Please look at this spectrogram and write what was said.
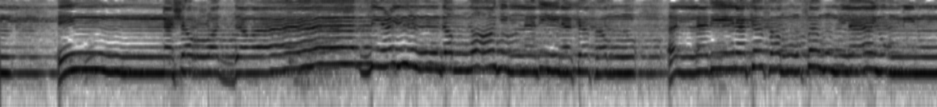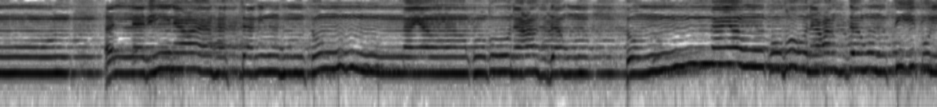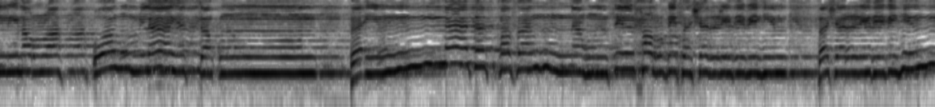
إن شر الذين كفروا فهم لا يؤمنون. الذين عاهدت منهم ثم ينقضون عهدهم ثم ينقضون عهدهم في كل مرة وهم لا يتقون. فإما تثقفنهم في الحرب فشرد بهم فشرد بهم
